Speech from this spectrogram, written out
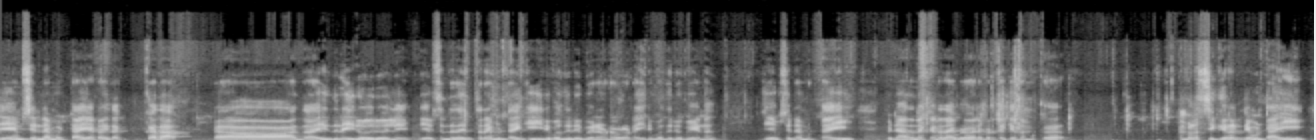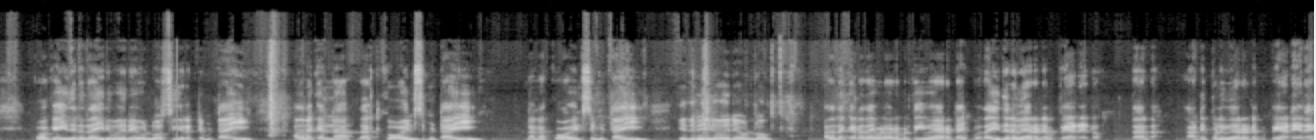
ജെയിംസിന്റെ മിഠായി കേട്ടോ. ഇതൊക്കെ എന്താ ഇതിന് ഇരുപത് രൂപ അല്ലേ? ജെയിംസിന്റെ ഇത്രയും മിഠായിക്ക് ഇരുപത് രൂപയാണ് ഇവിടെ ഇവിടെ ഇരുപത് രൂപയാണ് ജെയിംസിന്റെ മിഠായി. പിന്നെ അതിനൊക്കെ ഇവിടെ വരുമ്പോഴത്തേക്ക് നമുക്ക് നമ്മളെ സിഗരറ്റ് മിഠായി. ഓക്കെ ഇതിന് ഇരുപത് രൂപ ഉള്ളൂ സിഗരറ്റ് മിഠായി. അതിനൊക്കെ തന്നെ കോയിൻസ് മിഠായി. എന്താണ് കോയിൻസ് മിഠായി. ഇതിന് ഇരുപത് രൂപ ഉള്ളൂ. അതിനൊക്കെ ഇവിടെ വരുമ്പോഴത്തേക്ക് വേറെ ടൈപ്പ് ഇതിന് വേറെ ടൈപ്പ് പേട കേട്ടോ. അതാണ്ട അടിപൊളി വേറെ ടൈപ്പ് പേടയാണേ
